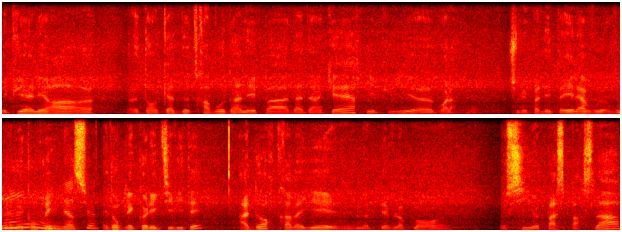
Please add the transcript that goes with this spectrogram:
Et puis, elle ira euh, dans le cadre de travaux d'un EHPAD à Dunkerque. Et puis, euh, voilà. Bon, je ne vais pas détailler là, vous, vous l'avez Mmh, compris. Bien sûr. Et donc les collectivités adorent travailler, notre développement euh, aussi passe par cela,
